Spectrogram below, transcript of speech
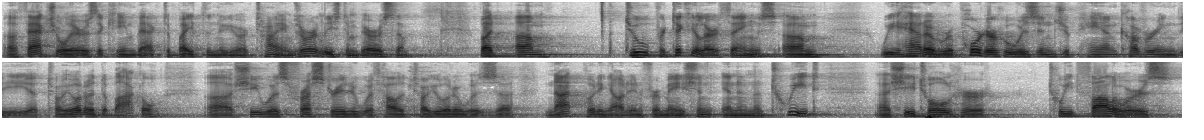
uh, factual errors that came back to bite the New York Times, or at least embarrass them. But um, two particular things. Um, we had a reporter who was in Japan covering the uh, Toyota debacle. Uh, she was frustrated with how Toyota was uh, not putting out information, and in a tweet, uh, she told her tweet followers,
